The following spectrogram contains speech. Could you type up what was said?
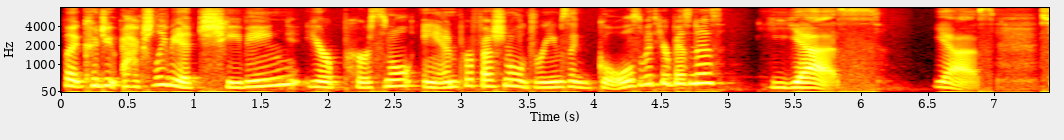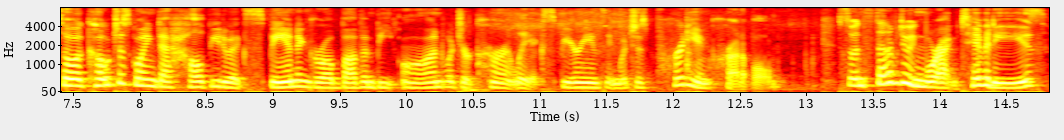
but could you actually be achieving your personal and professional dreams and goals with your business? Yes. Yes. So a coach is going to help you to expand and grow above and beyond what you're currently experiencing, which is pretty incredible. So instead of doing more activities,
